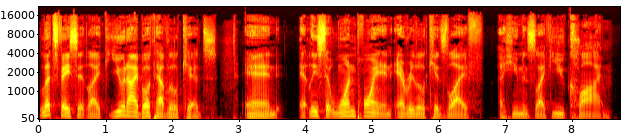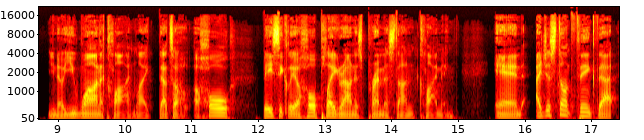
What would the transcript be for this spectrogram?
let's face it, like you and I both have little kids, and at least at one point in every little kid's life, a human's life, you climb. You know, you want to climb. Like that's a, a whole, basically, a whole playground is premised on climbing. And I just don't think that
